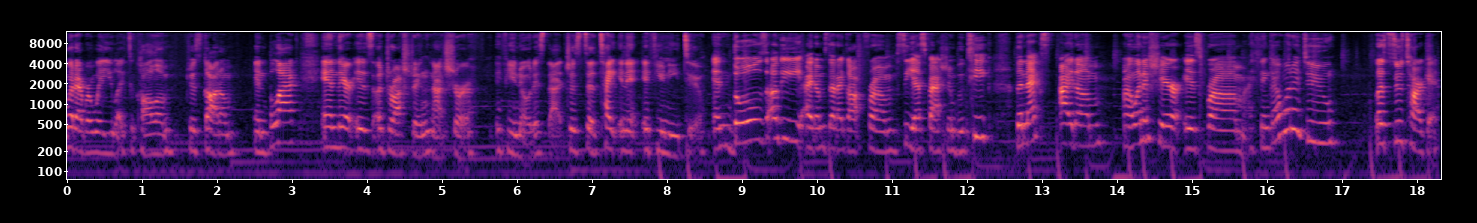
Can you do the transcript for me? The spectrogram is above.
whatever way you like to call them just got them in black and there is a drawstring not sure if you notice that just to tighten it if you need to. And those are the items that i got from cs fashion boutique. The next item i want to share is from i think i want to do let's do target.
